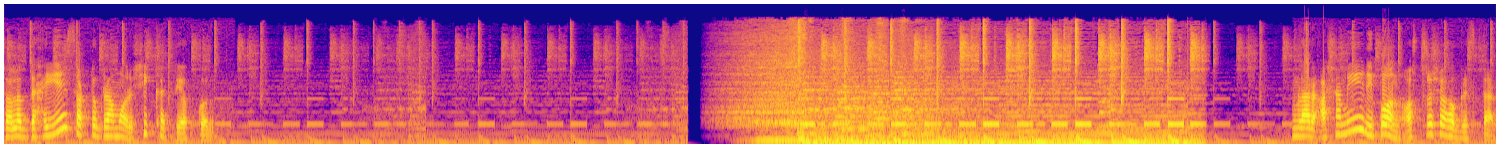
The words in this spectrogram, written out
ঝলক দেখাইয়ে চট্টগ্রামের শিক্ষার্থী অকল মামলার আসামি রিপন অস্ত্রসহ গ্রেফতার।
